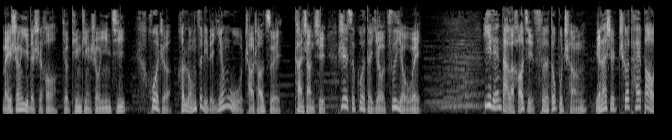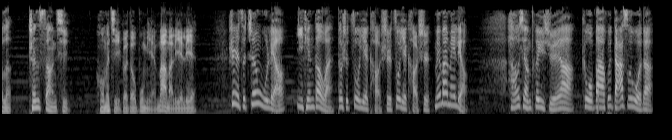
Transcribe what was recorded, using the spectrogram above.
没生意的时候就听听收音机，或者和笼子里的鹦鹉吵吵嘴，看上去日子过得有滋有味。一连打了好几次都不成，原来是车胎爆了，真丧气。我们几个都不免骂骂咧咧。日子真无聊，一天到晚都是作业考试，作业考试没完没了。好想退学呀，可我爸会打死我的。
